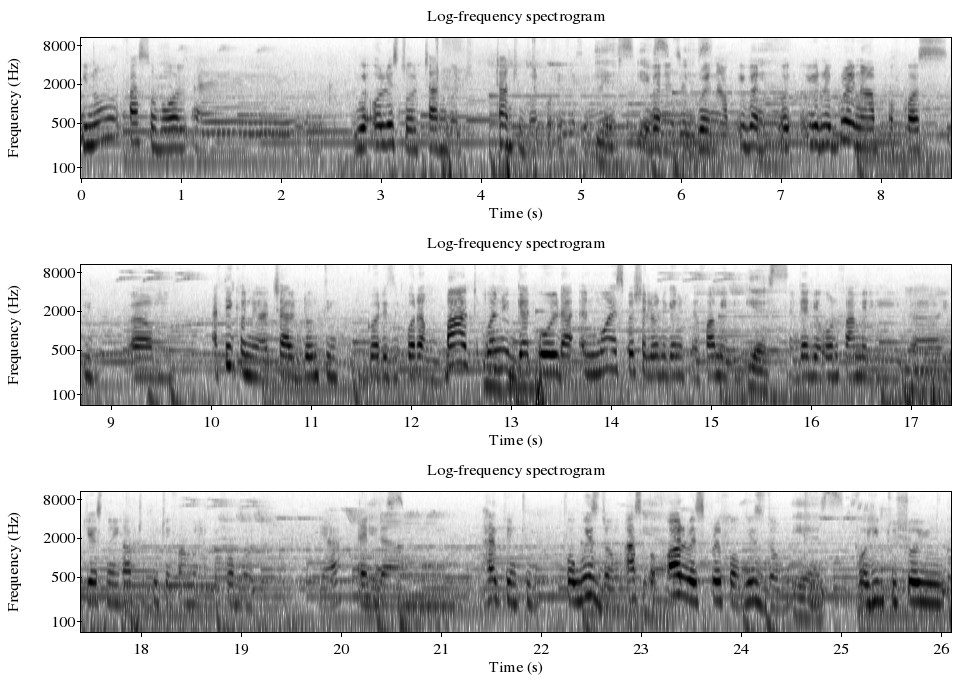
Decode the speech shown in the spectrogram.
You know, first of all, uh, we're always told turn God, turn to God for everything. right? Yes, yes, Even as you're yes. growing up, even when you're growing up, of course, you, um, I think when you're a child, don't think God is important. But when you get older, and more especially when you get into the family, Yes. and get your own family, uh, you just know you have to put your family before God. Yeah, and Yes. um, help Him to for wisdom. Ask for always pray for wisdom. Yes. for Him to show you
